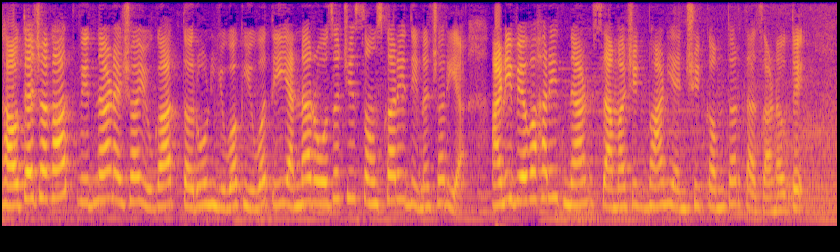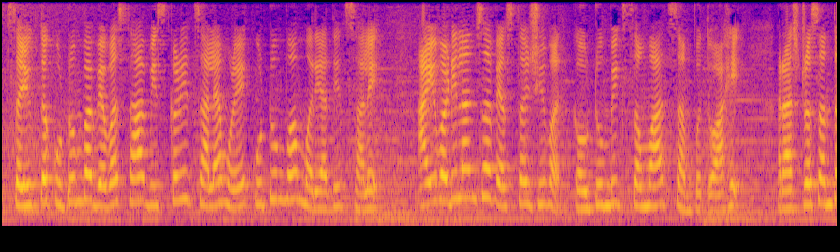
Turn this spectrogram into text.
धावत्या जगात विज्ञानाच्या युगात तरुण युवक युवती यांना रोजची संस्कारी दिनचर्या आणि व्यवहारिक ज्ञान सामाजिक भान यांची कमतरता जाणवते. संयुक्त कुटुंब व्यवस्था विस्कळीत झाल्यामुळे कुटुंब मर्यादित झाले. आई वडिलांचं व्यस्त जीवन कौटुंबिक संवाद संपतो आहे. राष्ट्रसंत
